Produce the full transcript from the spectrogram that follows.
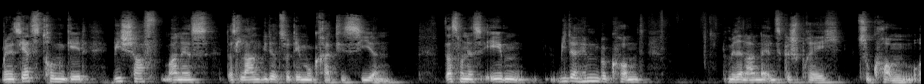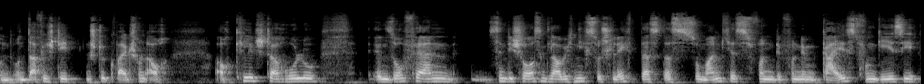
wenn es jetzt darum geht, wie schafft man es, das Land wieder zu demokratisieren. Dass man es eben wieder hinbekommt, miteinander ins Gespräch zu kommen. Und, und dafür steht ein Stück weit schon auch, auch Kilic Tarolo. Insofern sind die Chancen, glaube ich, nicht so schlecht, dass, dass so manches von, von dem Geist von Gesi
